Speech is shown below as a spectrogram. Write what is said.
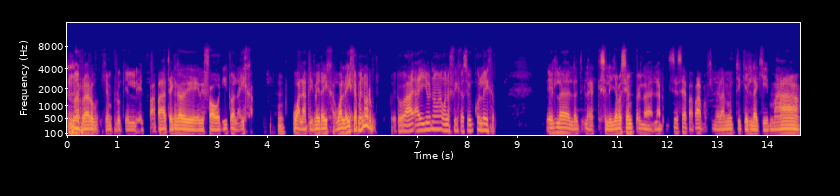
no es raro, por ejemplo, que el, el papá tenga de, de favorito a la hija, o a la primera hija, o a la hija menor, pero hay, una, una fijación con la hija. Es la, la- la que se le llama siempre la, la princesa de papá, pues, generalmente que es la que más,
